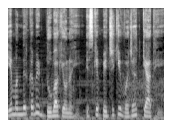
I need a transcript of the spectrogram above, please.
ये मंदिर कभी डूबा क्यों नहीं? इसके पीछे की वजह क्या थी?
